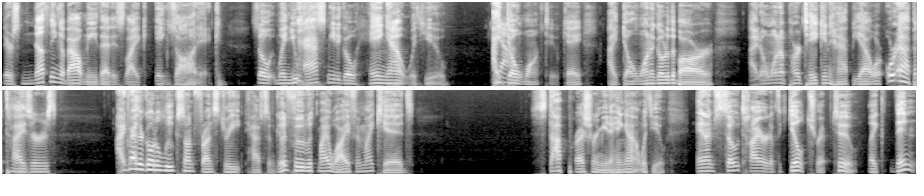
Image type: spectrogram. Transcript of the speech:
there's nothing about me that is like exotic. So when you ask me to go hang out with you, I Yeah. don't want to. Okay, I don't want to go to the bar. I don't want to partake in happy hour or appetizers. I'd rather go to Luke's on Front Street, have some good food with my wife and my kids. Stop pressuring me to hang out with you. And I'm so tired of the guilt trip too. Like then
